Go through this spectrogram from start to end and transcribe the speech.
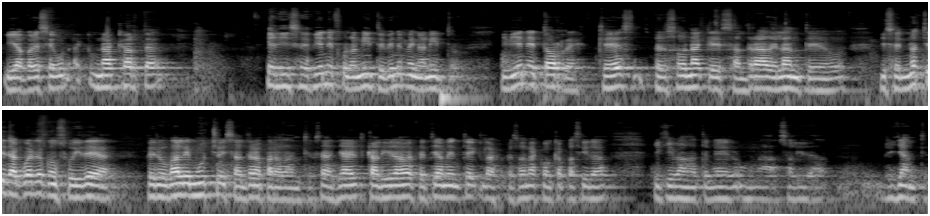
Y aparece una, una carta que dice, viene fulanito y viene menganito. Y viene Torres, que es persona que saldrá adelante. Dice, no estoy de acuerdo con su idea, pero vale mucho y saldrá para adelante. O sea, ya el calidad efectivamente las personas con capacidad y que iban a tener una salida brillante.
